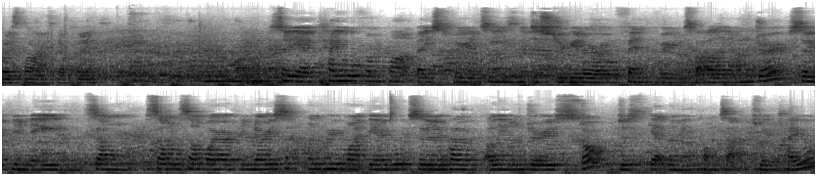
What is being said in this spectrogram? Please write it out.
restaurants, cafes. So yeah, Kale from Plant Based Foods, he's the distributor of Fenn Foods for Alejandro. So if you need some some somewhere, if you know someone who might be able to have Alejandro's stock, just get them in contact with Kale.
